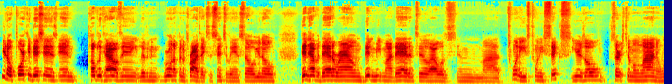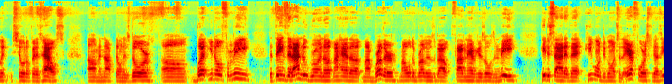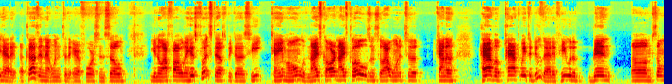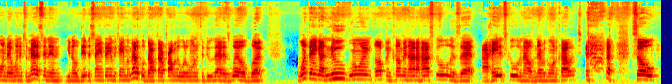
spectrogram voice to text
you know, poor conditions in public housing, living in growing up in the projects essentially. And so you know, didn't have a dad around. Didn't meet my dad until I was in my 20s, 26 years old. Searched him online and went showed up at his house, um, and knocked on his door. Um, but you know, for me the things that I knew growing up, I had a my brother, my older brother, who's about five and a half years older than me. He decided that he wanted to go into the Air Force because he had a, a cousin that went into the Air Force, and so, you know, I followed in his footsteps because he came home with nice car, nice clothes, and so I wanted to kind of have a pathway to do that. If he would have been um, someone that went into medicine and you know did the same thing and became a medical doctor, I probably would have wanted to do that as well, but one thing I knew growing up and coming out of high school is that I hated school and I was never going to college. so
